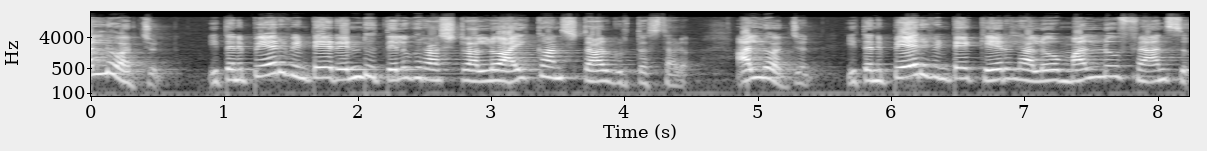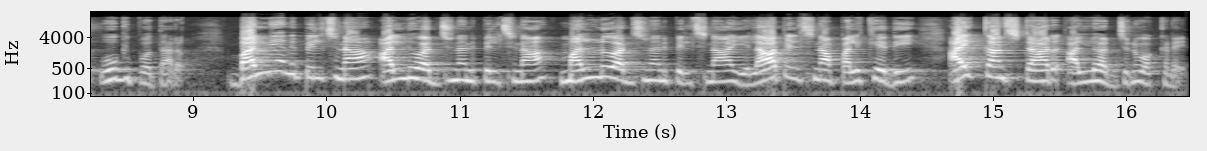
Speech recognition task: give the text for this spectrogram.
అల్లు అర్జున్. ఇతని పేరు వింటే రెండు తెలుగు రాష్ట్రాల్లో ఐకాన్ స్టార్ గుర్తొస్తాడు. అల్లు అర్జున్. ఇతని పేరు వింటే కేరళలో మల్లు ఫ్యాన్స్ ఊగిపోతారు. బన్నీ అని పిలిచినా అల్లు అర్జున్ అని పిలిచినా మల్లు అర్జున్ అని పిలిచినా ఎలా పిలిచినా పలికేది ఐకాన్ స్టార్ అల్లు అర్జున్ ఒక్కడే.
